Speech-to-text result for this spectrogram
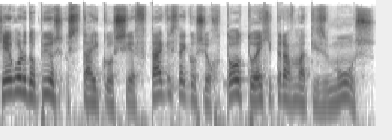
Hayward ο οποίος στα 27 και στα 28 του έχει τραυματισμούς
